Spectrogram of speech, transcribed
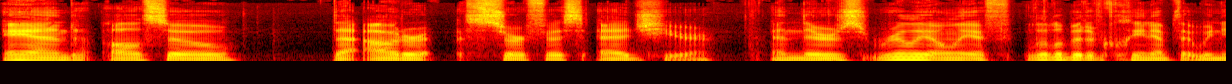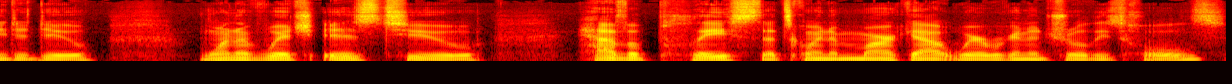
and also the outer surface edge here. And there's really only a little bit of cleanup that we need to do. One of which is to have a place that's going to mark out where we're going to drill these holes.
